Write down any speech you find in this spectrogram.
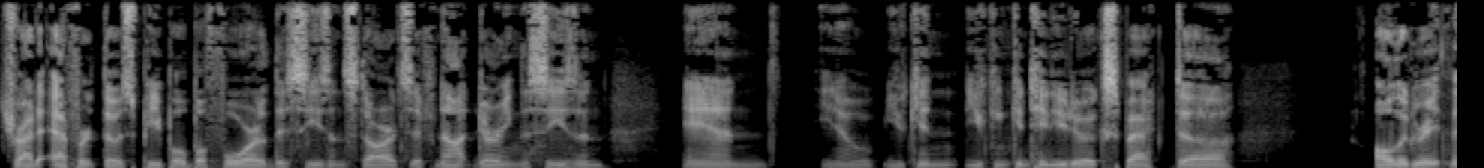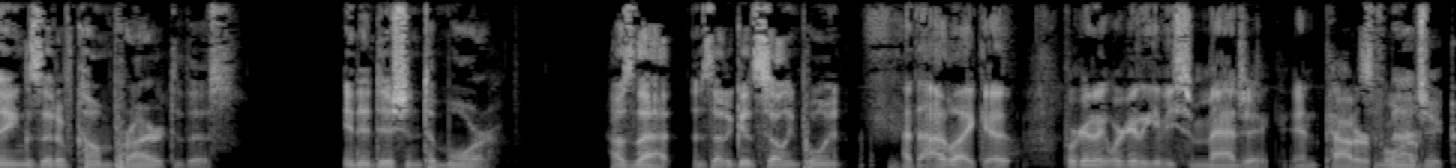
try to effort those people before the season starts, if not during the season. And you know, you can you can continue to expect uh, all the great things that have come prior to this, in addition to more. How's that? Is that a good selling point? I, I like it. We're gonna we're gonna give you some magic in powder Some form. magic.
